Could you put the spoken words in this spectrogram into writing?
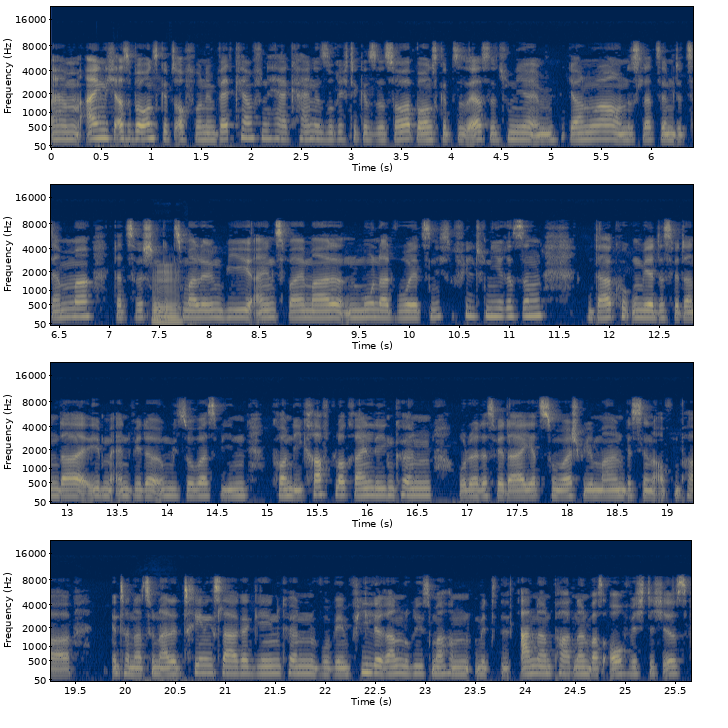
Ähm, eigentlich, also bei uns gibt's auch von den Wettkämpfen her keine so richtige Saison. Bei uns gibt's das erste Turnier im Januar und das letzte im Dezember. Dazwischen mhm. gibt's mal irgendwie ein, zweimal einen Monat, wo jetzt nicht so viele Turniere sind. Und da gucken wir, dass wir dann da eben entweder irgendwie sowas wie einen Condi-Kraftblock reinlegen können oder dass wir da jetzt zum Beispiel mal ein bisschen auf ein paar internationale Trainingslager gehen können, wo wir eben viele Randoris machen mit anderen Partnern, was auch wichtig ist,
